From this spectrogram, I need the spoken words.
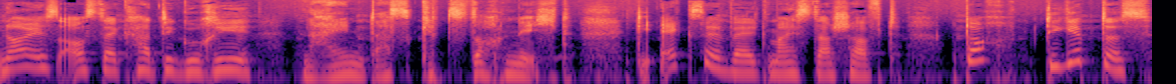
Neues aus der Kategorie Nein, das gibt's doch nicht. Die Excel-Weltmeisterschaft. Doch, die gibt es.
